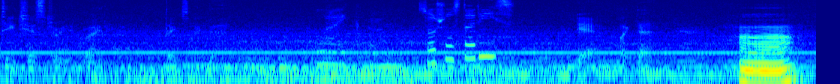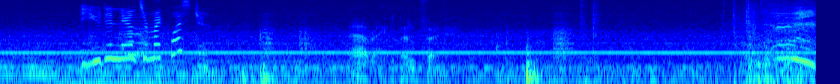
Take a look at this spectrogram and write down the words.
teach history and writing, things like that. Like, um, social studies? Yeah, like that. Huh. You didn't answer my question. All right, a little further.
